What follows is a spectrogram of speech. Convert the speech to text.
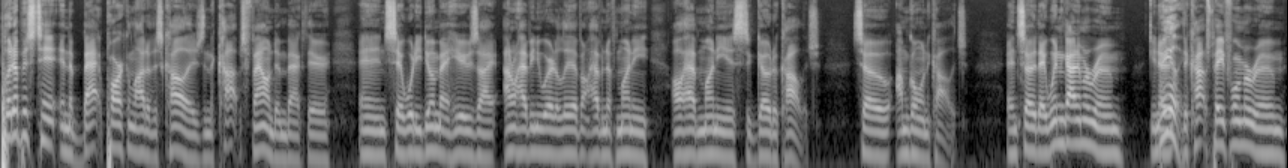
Put up his tent in the back parking lot of his college, and the cops found him back there and said, "What are you doing back here?" He was like, "I don't have anywhere to live. I don't have enough money. All I have money is to go to college, so I'm going to college." And so they went and got him a room. You know, Really? the cops paid for him a room.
